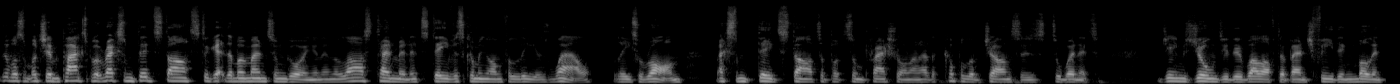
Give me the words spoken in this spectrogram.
there wasn't much impact, but Wrexham did start to get the momentum going. And in the last 10 minutes, Davies coming on for Lee as well later on, Wrexham did start to put some pressure on and had a couple of chances to win it. James Jones, who did well off the bench, feeding Mullin.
